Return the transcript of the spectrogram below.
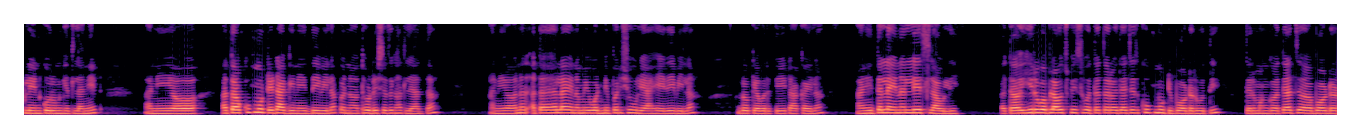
प्लेन करून घेतला नीट. आणि आता खूप मोठे दागिने आहेत देवीला पण थोडेसेच घातले आता. आणि न आता ह्याला आहे ना मी वडणी पण शिवली आहे देवीला डोक्यावरती टाकायला. आणि त्याला आहे ना लेस लावली. आता हिरवं ब्लाऊज पीस होतं तर त्याच्यात खूप मोठी बॉर्डर होती. तर मग त्याच बॉर्डर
